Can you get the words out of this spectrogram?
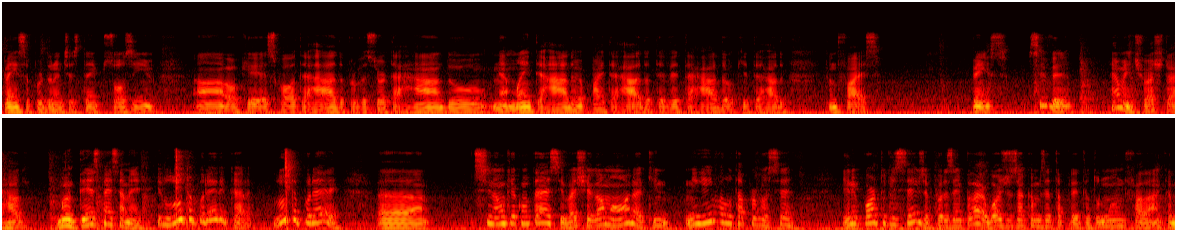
pensa por durante esse tempo sozinho. Ah, ok, a escola tá errada, o professor tá errado, minha mãe tá errada, meu pai tá errado, a TV tá errada, o que tá errado, tanto faz. Pense, se vê, realmente, eu acho que tá errado, mantenha esse pensamento e luta por ele, cara, luta por ele. Uh, senão o que acontece? Vai chegar uma hora que ninguém vai lutar por você. E não importa o que seja, por exemplo, ah, eu gosto de usar camiseta preta. Todo mundo fala que ah,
